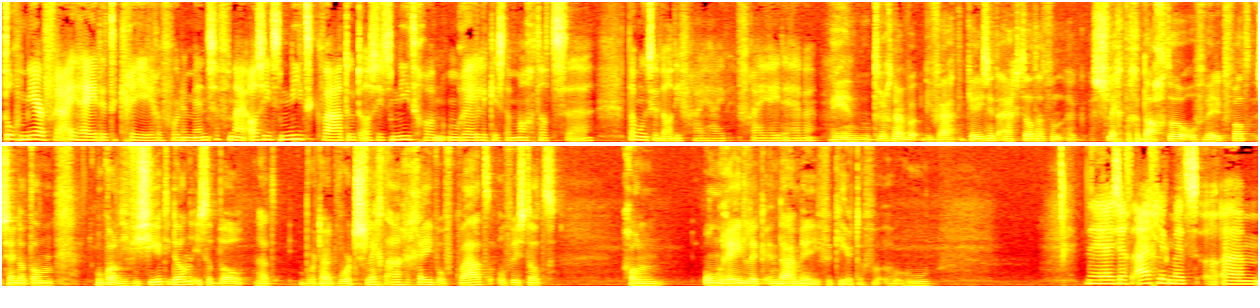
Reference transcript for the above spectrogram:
toch meer vrijheden te creëren voor de mensen. Van, nou, als iets niet kwaad doet, als iets niet gewoon onredelijk is, dan mag dat. eh, dan moeten we wel die vrijheid, vrijheden hebben. Nee, en terug naar die vraag die Kees net eigenlijk gesteld had van eh, slechte gedachten of weet ik wat. Zijn dat dan, hoe kwalificeert hij dan? Is dat wel, nou, wordt daar het woord slecht aangegeven of kwaad? Of is dat gewoon onredelijk en daarmee verkeerd? Of hoe? Nee, hij zegt eigenlijk met. ehm,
